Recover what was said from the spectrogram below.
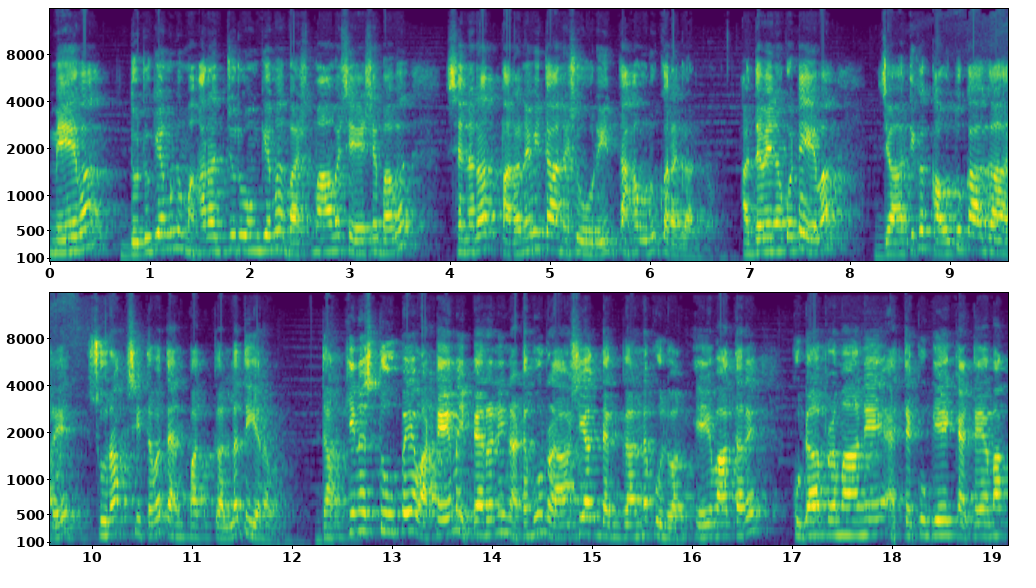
මේවා දුටුගැමුණු මහරජ්ජුරුවන්ගෙම භශ්මාවශේෂ බව සැනරත් පරණවිතාන ශූරීන් තහවුරු කරගන්න. අද වෙනකොට ඒවා ජාතික කෞතුකාගාරයේ සුරක්ෂිතව තැන්පත් කල්ල තියෙනවා. දක්කින ස්තූපය වටේම ඉපැරණි නටබුන් රාශියක් දැක්ගන්න පුළුවන්. ඒවාතර කුඩා ප්‍රමාණයේ ඇතෙකුගේ කැටයමක්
